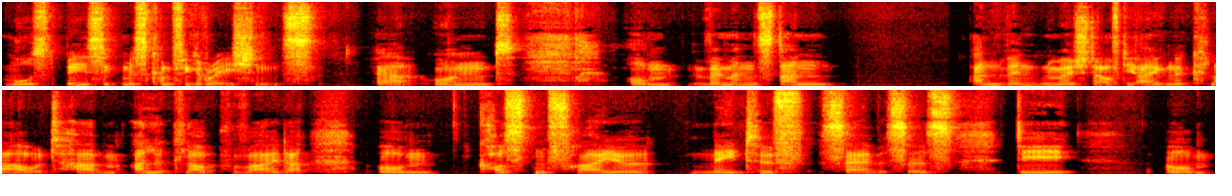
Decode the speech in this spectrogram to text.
most basic misconfigurations. Ja, und um, wenn man es dann anwenden möchte auf die eigene Cloud, haben alle Cloud-Provider um, kostenfreie Native Services, die um,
